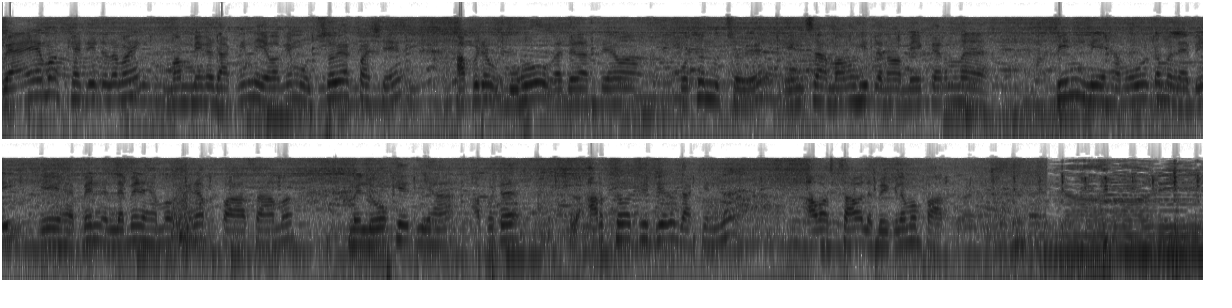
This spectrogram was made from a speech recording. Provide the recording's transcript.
වෑයමක් හැටියට තමයි මම මේක දකින්නේ. ඒ වගේම උත්සවයක් වශයෙන් අපිට බොහෝ වැදගත් වෙනවා පොසොන් උත්සවය. ඒ නිසා මම හිතනවා මේ කරන පින් මේ හැමෝටම ලැබෙයි. ඒ හැබෙන ලැබෙන හැම පිනක් පාසාම මේ ලෝකයේ දිහා අපිට අර්ථවත් විදියට දකින්න අවස්ථාව ලැබෙයි කියලා මම ප්‍රාර්ථනා කරනවා. නාවේ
